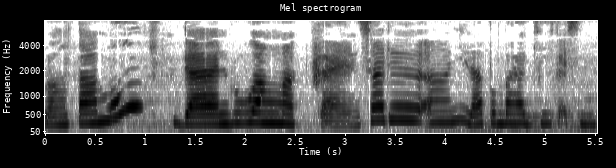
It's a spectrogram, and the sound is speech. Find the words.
ruang tamu dan ruang makan. So ada uh, ni lah pembahagi kat sini.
